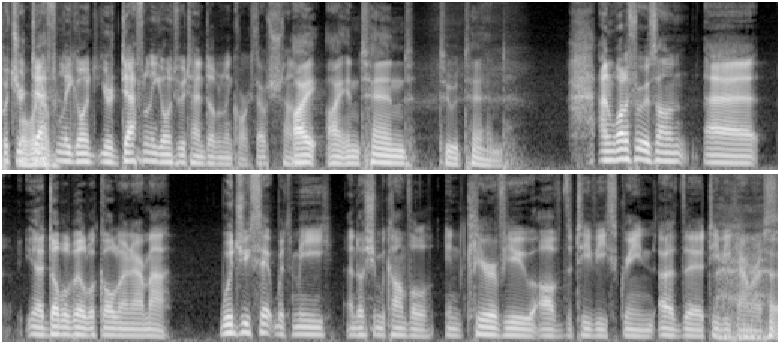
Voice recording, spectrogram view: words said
But you're definitely going. You're definitely going to attend Dublin and Cork. Is that what you're telling me? I I intend to attend. And what if it was on uh, you know, double bill with Galway and Armagh? Would you sit with me and Oisín McConville in clear view of the TV screen, uh, the TV cameras?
